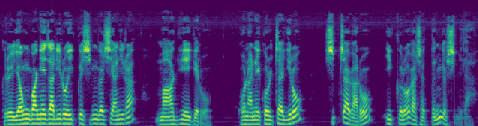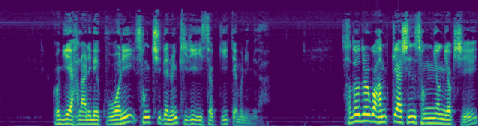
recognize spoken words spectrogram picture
그를 영광의 자리로 이끄신 것이 아니라 마귀에게로 고난의 골짜기로 십자가로 이끌어 가셨던 것입니다. 거기에 하나님의 구원이 성취되는 길이 있었기 때문입니다. 사도들과 함께 하신 성령 역시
